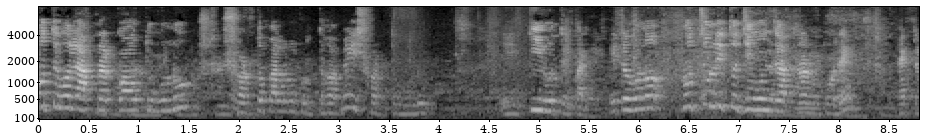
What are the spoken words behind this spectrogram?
হতে হলে আপনার কতগুলো শর্ত পালন করতে হবে? এই শর্তগুলো কি হতে পারে? এটা হলো প্রচলিত জীবনযাত্রার উপরে একটা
